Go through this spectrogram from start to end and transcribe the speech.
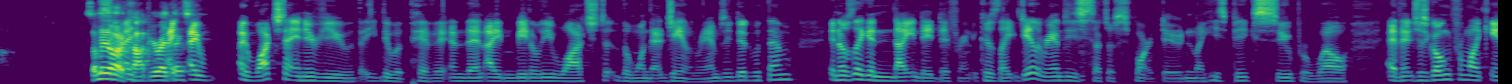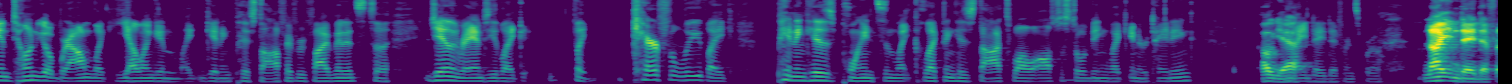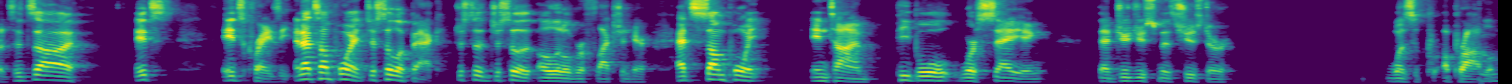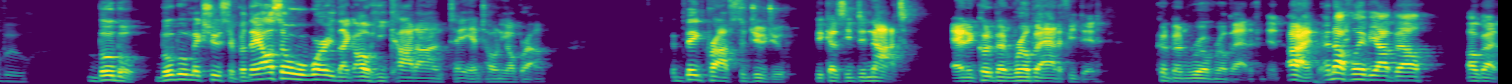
Somebody know how to copyright I, things? I, I watched that interview that he did with Pivot, and then I immediately watched the one that Jalen Ramsey did with them and it was like a night and day different because like Jalen Ramsey's such a smart dude and like he speaks super well. And then just going from like Antonio Brown like yelling and like getting pissed off every five minutes to Jalen Ramsey like like carefully like pinning his points and like collecting his thoughts while also still being like entertaining. Oh yeah. Night and day difference, bro. Night and day difference. It's uh it's it's crazy. And at some point, just to look back, just to just a little reflection here. At some point, in time, people were saying that Juju Smith Schuster was a, problem. Boo boo. Boo boo. Boo boo McSchuster. But they also were worried, like, oh, he caught on to Antonio Brown. Big props to Juju because he did not. And it could have been real bad if he did. Could have been real, real bad if he did. All right. Enough Le'Veon Bell. Oh, good.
